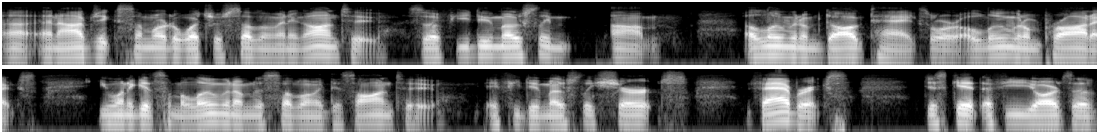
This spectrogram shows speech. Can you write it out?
uh, an object similar to what you're sublimating onto. So if you do mostly um, aluminum dog tags or aluminum products, you want to get some aluminum to sublimate this onto if you do mostly shirts and fabrics, just get a few yards of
